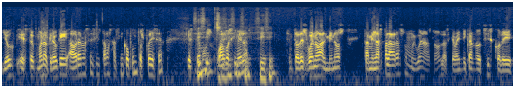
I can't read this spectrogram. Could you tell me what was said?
yo estoy, bueno, creo que ahora no sé si estamos a cinco puntos, puede ser que estemos sí, o algo sí, similar. Sí, sí. Entonces, bueno, al menos también las palabras son muy buenas, ¿no? Las que va indicando Chisco de,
